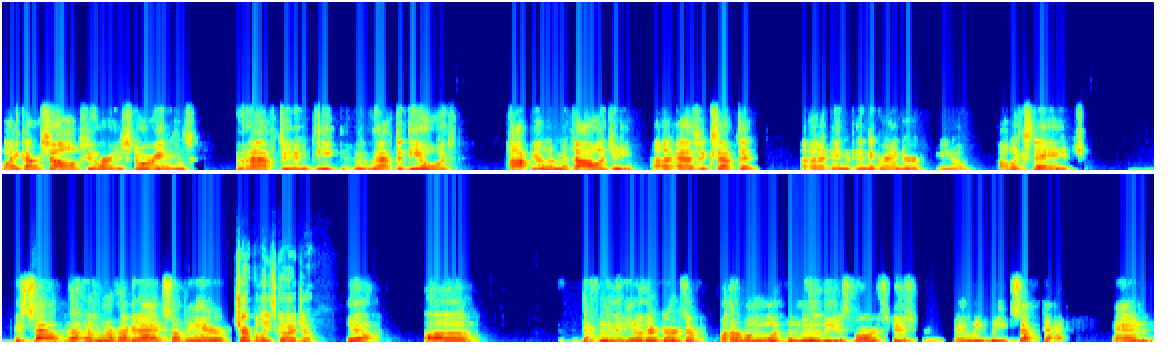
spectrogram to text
like ourselves who are historians who have to de- who have to deal with popular mythology uh, as accepted uh, in in the grander you know public stage. Hey, Sal, I was wondering if I could add something here. Sure, please go ahead, Joe. Yeah, uh, definitely. You know, there, there's a problem with the movie as far as history. Okay, we we accept that, and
